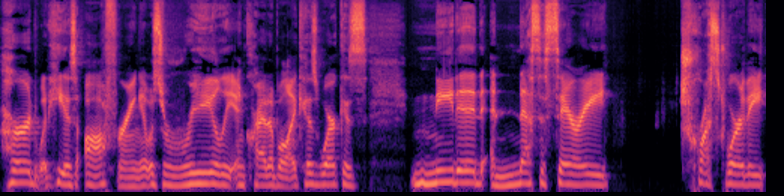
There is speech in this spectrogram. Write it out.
heard what he is offering. It was really incredible. Like his work is needed and necessary, trustworthy.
